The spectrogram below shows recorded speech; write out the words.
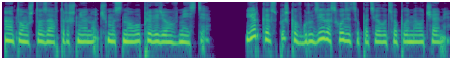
О том, что завтрашнюю ночь мы снова проведем вместе. Яркая вспышка в груди расходится по телу теплыми лучами.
